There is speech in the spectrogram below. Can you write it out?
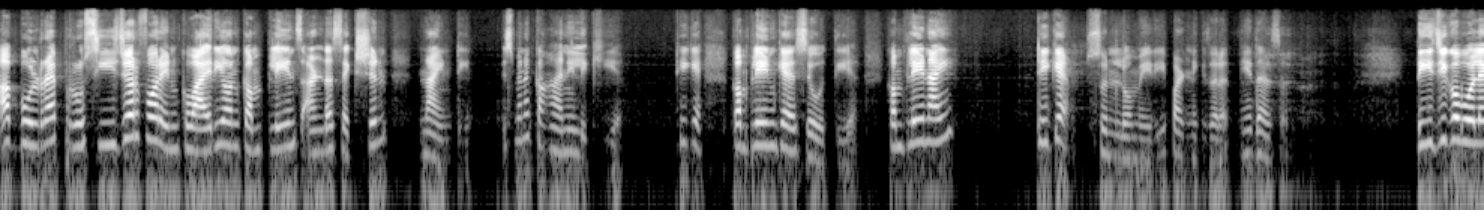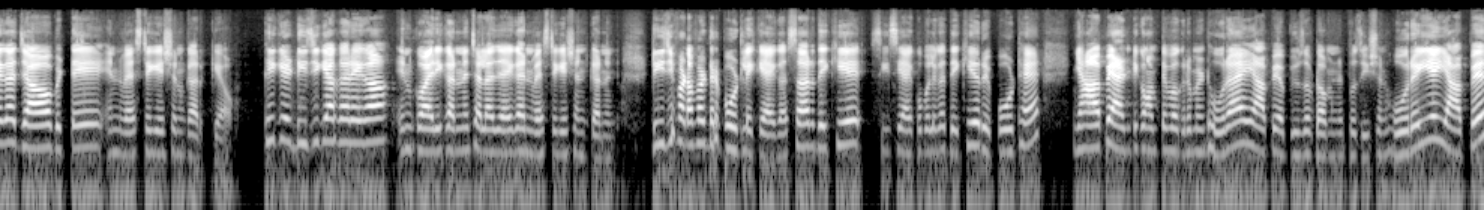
अब बोल रहा है procedure for inquiry on complaints under section 19 इसमें ना कहानी लिखी है, ठीक है? कंप्लेन कैसे होती है? कंप्लेन आई, ठीक है? सुन लो मेरी, पढ़ने की ज़रूरत नहीं से डीजी को बोलेगा जाओ बेटे इन्वेस्टिगेशन करके आओ। ठीक है डीजी क्या करेगा? इंक्वायरी करने चला जाएगा इन्वेस्टिगेशन करने। डीजी फटाफट रिपोर्ट लेके आएगा। सर देखिए सीसीआई को बोलेगा देखिए रिपोर्ट है। यहाँ पे एंटी कॉम्पिटिव अग्रीमेंट हो रहा है यहाँ पे अब्यूज ऑफ़ डोमिनेंट पोजीशन हो रही है यहाँ पे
